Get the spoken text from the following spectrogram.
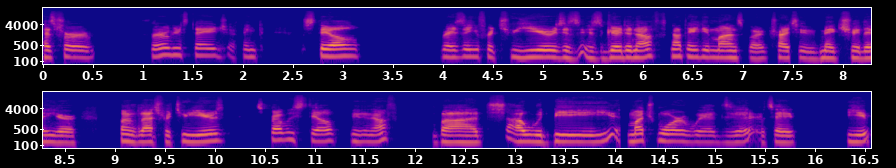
As for early stage, I think still raising for two years is, is good enough. Not 18 months, but try to make sure that your fund lasts for two years. It's probably still good enough. But I would be much more with, uh, let's say, you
